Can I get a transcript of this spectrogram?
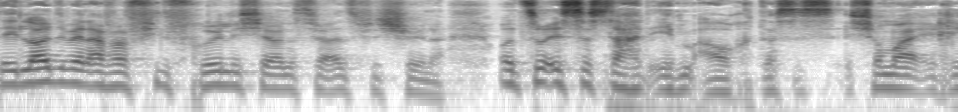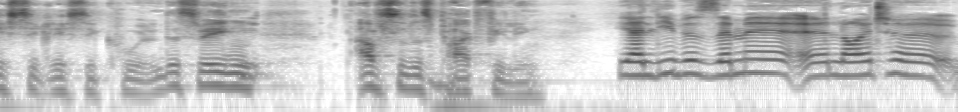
die Leute wären einfach viel fröhlicher und es wäre alles viel schöner. Und so ist es da halt eben auch. Das ist schon mal richtig, richtig cool. Und deswegen absolutes Parkfeeling. Ja, liebe Semmel-Leute,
